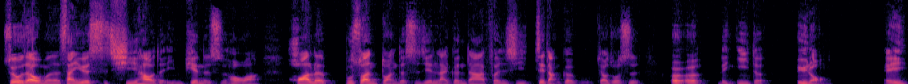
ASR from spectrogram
所以我在我们的三月十七号的影片的时候啊，花了不算短的时间来跟大家分析这档个股，叫做是二二零一的玉龙。诶，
